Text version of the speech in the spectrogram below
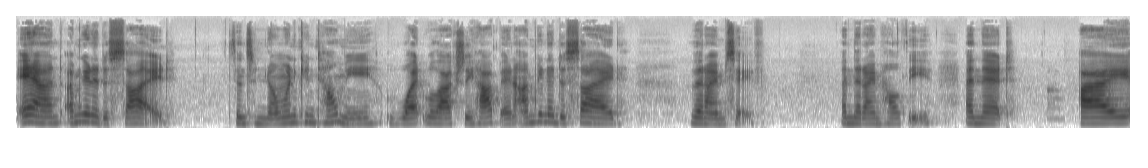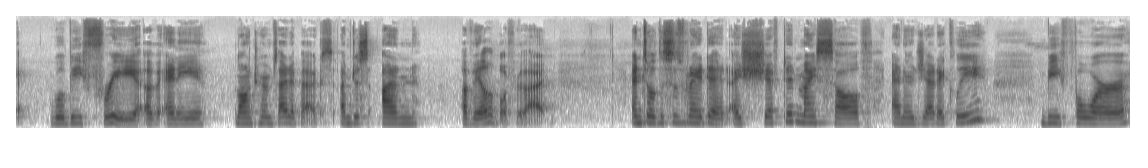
and I'm going to decide since no one can tell me what will actually happen, I'm going to decide that I'm safe and that I'm healthy and that I will be free of any long term side effects. I'm just unavailable for that. And so this is what I did I shifted myself energetically before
